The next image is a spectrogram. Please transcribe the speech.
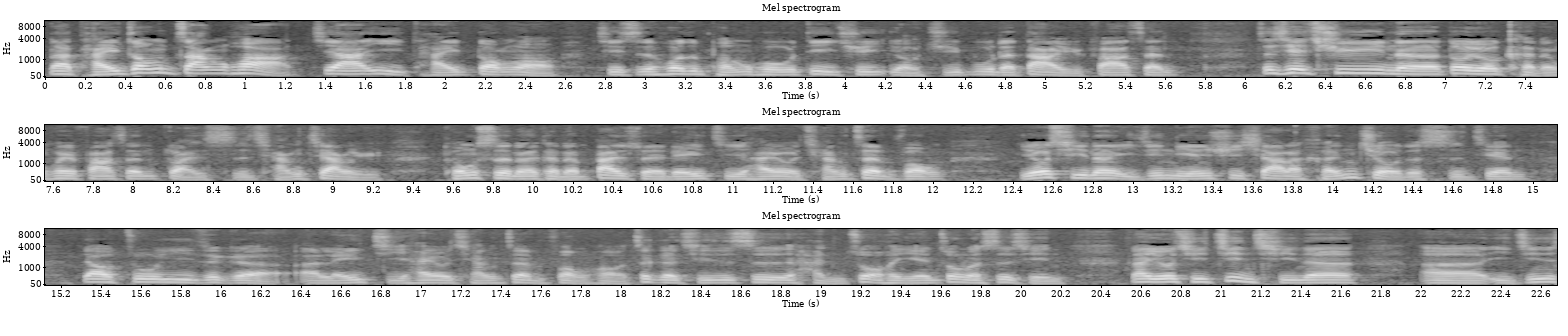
那台中、彰化、嘉义、台东哦，其实或是澎湖地区有局部的大雨发生。这些区域呢，都有可能会发生短时强降雨，同时呢，可能伴随雷击还有强阵风，尤其呢，已经连续下了很久的时间，要注意这个呃雷击还有强阵风哈，这个其实是很重很严重的事情。那尤其近期呢，呃，已经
